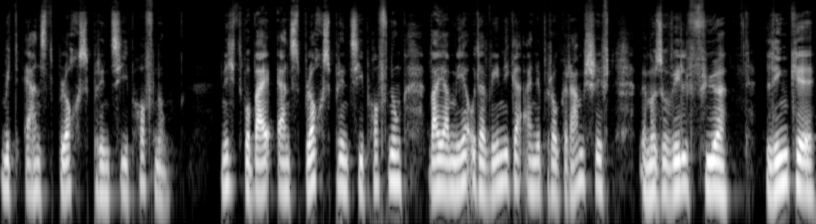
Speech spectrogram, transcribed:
mit Ernst Blochs Prinzip Hoffnung. Nicht? Wobei Ernst Blochs Prinzip Hoffnung war ja mehr oder weniger eine Programmschrift, wenn man so will, für linke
